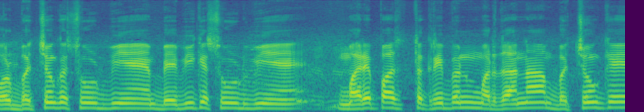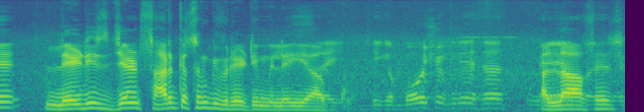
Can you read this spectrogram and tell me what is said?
और बच्चों के सूट भी हैं बेबी के सूट भी हैं। हमारे पास तकरीबन मर्दाना बच्चों के लेडीज़ जेंट्स हर किस्म की वैरायटी मिलेगी आपको। ठीक है। बहुत शुक्रिया सर। अल्लाह हाफिज़।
